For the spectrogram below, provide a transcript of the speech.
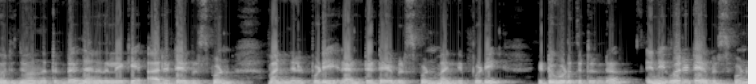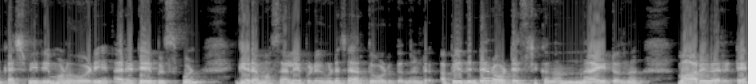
മുരിഞ്ഞു വന്നിട്ടുണ്ട്. ഞാനതിലേക്ക് അര ടേബിൾ സ്പൂൺ മഞ്ഞൾപ്പൊടി രണ്ട് ടേബിൾ സ്പൂൺ മല്ലിപ്പൊടി ഇട്ട് കൊടുത്തിട്ടുണ്ട്. ഇനി ഒരു ടേബിൾ സ്പൂൺ കശ്മീരി മുളക് പൊടി അര ടേബിൾ സ്പൂൺ ഗരം മസാലപ്പൊടിയും കൂടെ ചേർത്ത് കൊടുക്കുന്നുണ്ട്. അപ്പോൾ ഇതിന്റെ റോ ടേസ്റ്റൊക്കെ നന്നായിട്ടൊന്ന് മാറി വരട്ടെ.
